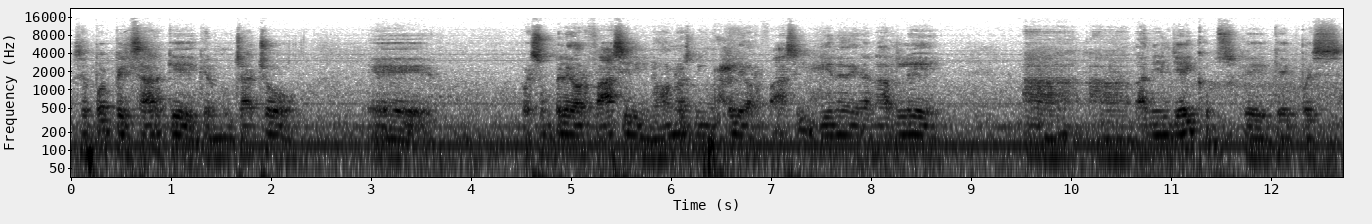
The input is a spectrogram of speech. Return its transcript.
se puede pensar que, que el muchacho eh, pues un peleador fácil y no, no es ningún peleador fácil, viene de ganarle a, a Daniel Jacobs, que, que, pues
